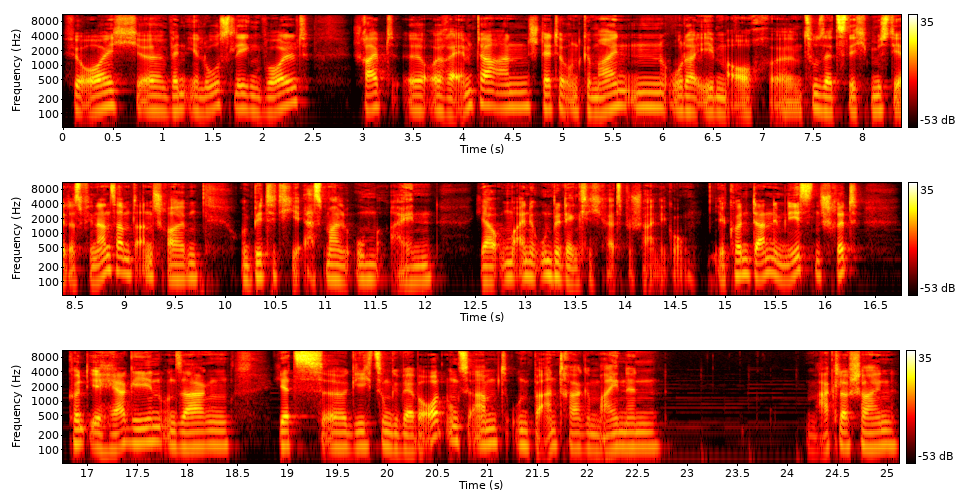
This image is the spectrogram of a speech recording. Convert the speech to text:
für euch, äh, wenn ihr loslegen wollt, schreibt äh, eure Ämter an, Städte und Gemeinden oder eben auch äh, zusätzlich müsst ihr das Finanzamt anschreiben und bittet hier erstmal um ein ja, um eine Unbedenklichkeitsbescheinigung. Ihr könnt dann im nächsten Schritt könnt ihr hergehen und sagen, jetzt äh, gehe ich zum Gewerbeordnungsamt und beantrage meinen Maklerschein,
